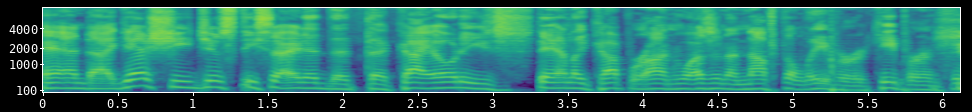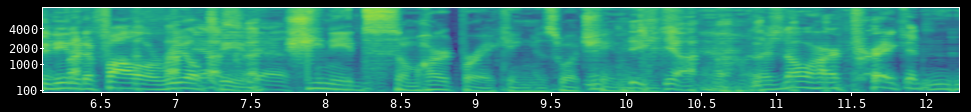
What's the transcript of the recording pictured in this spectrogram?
And I guess she just decided that the Coyotes' Stanley Cup run wasn't enough to leave her, or keep her in. She needed to follow a real Yes, team. yes. She needs some heartbreaking, is what she needs. Yeah. Uh, there's no heartbreak in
